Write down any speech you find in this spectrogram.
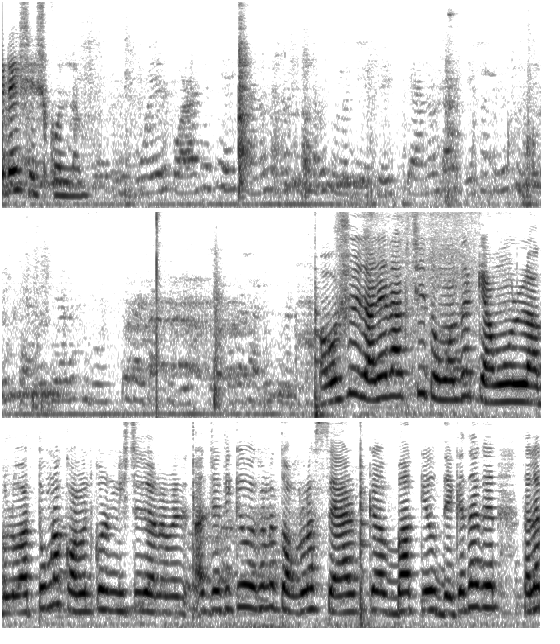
এটাই শেষ করলাম। অবশ্যই জানিয়ে রাখছি তোমাদের কেমন লাগল, আর তোমরা কমেন্ট করে নিশ্চয়ই জানাবেন। আর যদি কেউ এখানে তবলা স্যার বা কেউ দেখে থাকেন, তাহলে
